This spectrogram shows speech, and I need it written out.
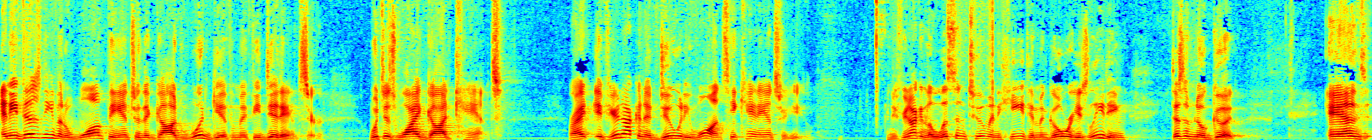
and he doesn't even want the answer that God would give him if he did answer, which is why God can't. Right? If you're not going to do what he wants, he can't answer you. And if you're not going to listen to him and heed him and go where he's leading, it does him no good. And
